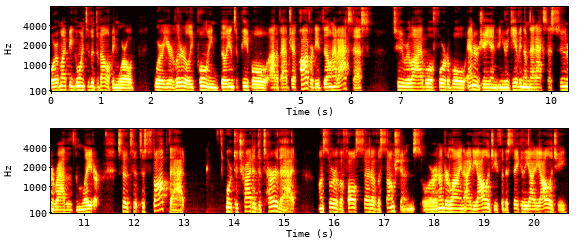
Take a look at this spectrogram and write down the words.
or it might be going to the developing world where you're literally pulling billions of people out of abject poverty that don't have access to reliable, affordable energy, and, and you're giving them that access sooner rather than later. So to, to stop that or to try to deter that on sort of a false set of assumptions or an underlying ideology for the sake of the ideology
